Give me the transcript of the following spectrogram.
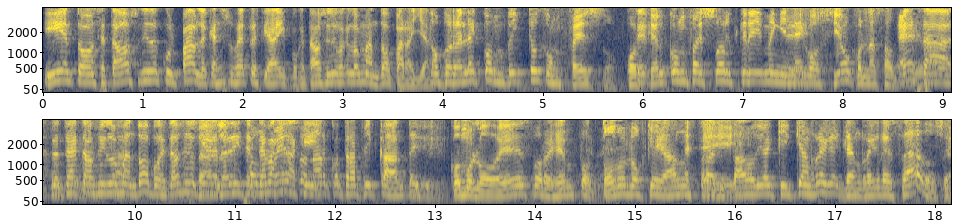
y entonces Estados Unidos es culpable que ese sujeto esté ahí, porque Estados Unidos es que lo mandó para allá. No, pero él es convicto y confeso, porque Sí. él confesó el crimen y Sí. negoció con las autoridades. Exacto, entonces Estados Unidos lo mandó, porque Estados Unidos O sea, quiere, él le dice, usted va a quedar aquí. narcotraficante, como lo es, por ejemplo, todos los que han extraditado de aquí que han, reg- que han regresado. O sea,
